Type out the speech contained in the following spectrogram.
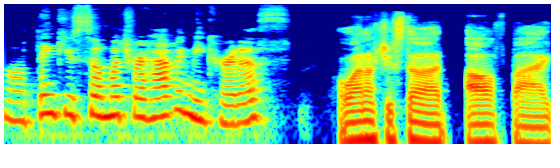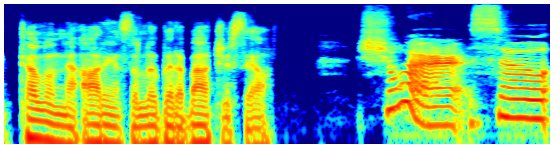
Well, thank you so much for having me, Curtis. Why don't you start off by telling the audience a little bit about yourself? Sure. So,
